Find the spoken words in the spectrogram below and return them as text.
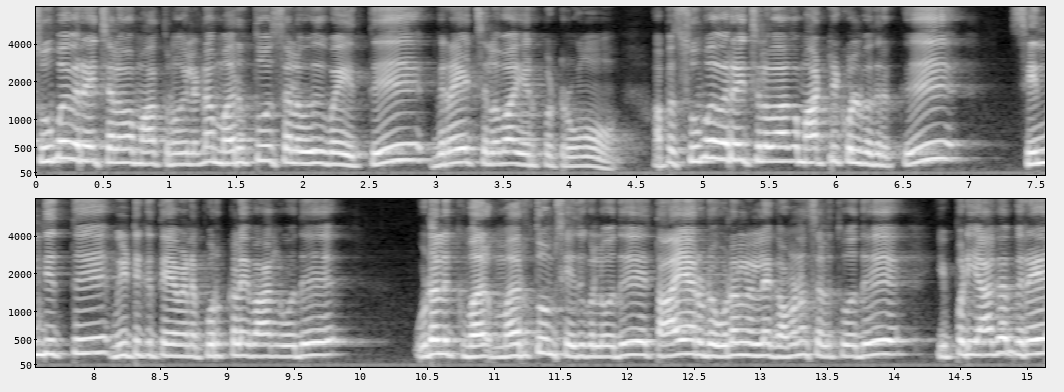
சுப விரை செலவாக மாற்றணும் இல்லைன்னா மருத்துவ செலவு வைத்து விரை செலவாக ஏற்பட்டுரும். அப்போ சுப விரை செலவாக மாற்றிக்கொள்வதற்கு சிந்தித்து வீட்டுக்கு தேவையான பொருட்களை வாங்குவது உடலுக்கு மருத்துவம் செய்து கொள்வது தாயாருடைய உடல்நிலை கவனம் செலுத்துவது இப்படியாக விரைய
